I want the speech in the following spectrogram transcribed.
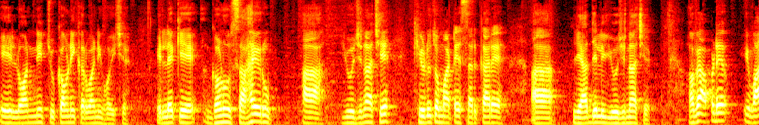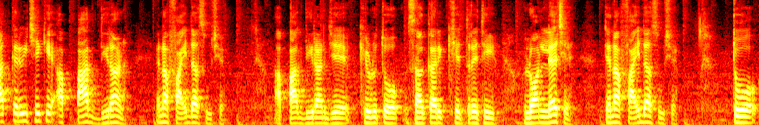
એ લોનની ચૂકવણી કરવાની હોય છે. એટલે કે ઘણું સહાયરૂપ આ યોજના છે. ખેડૂતો માટે સરકારે આ યાદેલી યોજના છે. હવે આપણે એ વાત કરવી છે કે આ પાક ધિરાણ એના ફાયદા શું છે? આ પાક ધિરાણ જે ખેડૂતો સહકારી ક્ષેત્રેથી લોન લે છે, તેના ફાયદા શું છે? તો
